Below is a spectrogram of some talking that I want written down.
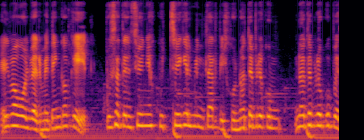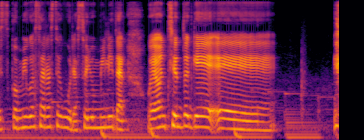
Él va a volver, me tengo que ir. Puse atención y escuché que el militar dijo, no te, no te preocupes, conmigo estarás segura, soy un militar. Bueno, siento que... Eh,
